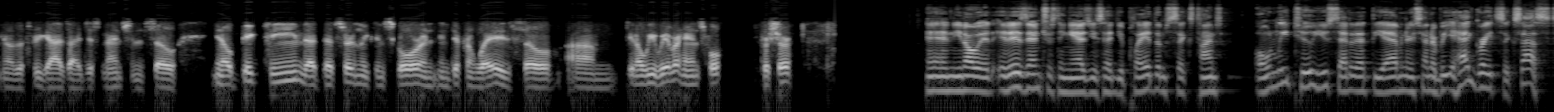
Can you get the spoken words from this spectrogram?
you know, the three guys I just mentioned. So, you know, big team that, that certainly can score in, in different ways. So, um, you know, we, we have our hands full for sure. And, you know, it, it is interesting. As you said, you played them six times, only two. You said it at the Avenir Center, but you had great success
